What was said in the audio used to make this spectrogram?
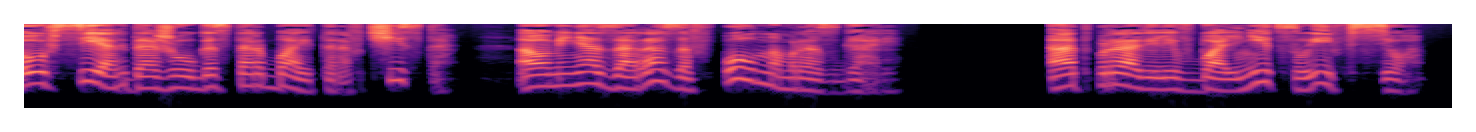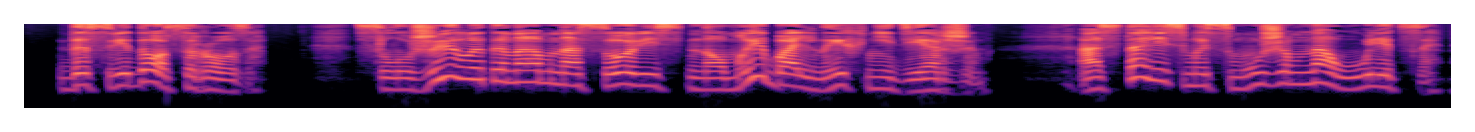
У всех, даже у гастарбайтеров, чисто, а у меня зараза в полном разгаре. Отправили в больницу и все. До свидос, Роза. Служила ты нам на совесть, но мы больных не держим. Остались мы с мужем на улице.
